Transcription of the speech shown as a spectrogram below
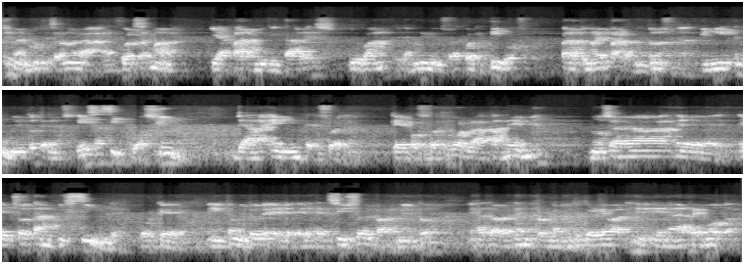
sino además utilizaron a la, a la Fuerza Armada y a paramilitares urbanos, que llaman Venezuela colectivos, para tomar el Parlamento Nacional. En este momento tenemos esa situación ya en Venezuela, que por supuesto por la pandemia no se haya eh, hecho tan visible, porque en este momento el, ejercicio del Parlamento es a través de nuestro reglamento de debate y de manera remota.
